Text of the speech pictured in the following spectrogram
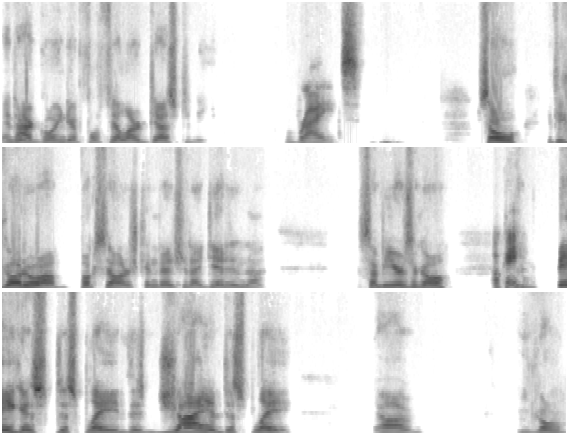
and not going to fulfill our destiny. Right. So if you go to a booksellers convention I did in the some years ago, okay, biggest display, this giant display. Uh, you go,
